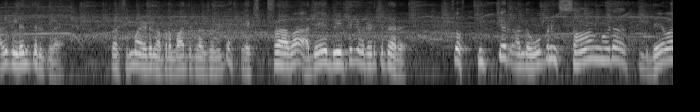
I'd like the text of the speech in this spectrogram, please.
அதுக்கு லென்த் இருக்குல்ல. சார் சும்மா எடுங்க அப்புறம் பார்த்துக்கலாம்னு சொல்லிட்டு எக்ஸ்ட்ராவாக அதே பீட்டுக்கு இவர் எடுத்துட்டார். ஸோ பிக்சர் அந்த ஓப்பனிங் சாங்கோட தேவா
